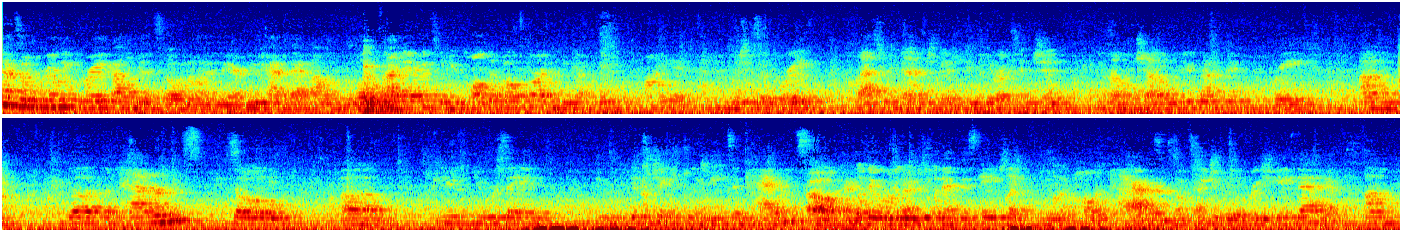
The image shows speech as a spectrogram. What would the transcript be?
had some really great elements going on in there. You had that um, dynamics when you called them over and you got really quiet, which is a great classroom management, giving your attention, because I won't shout over you kind of thing. Great. Um, the, the patterns, so um, you, you were saying you interchange between beats and patterns. Oh, okay. What they were really doing at this age, like you want to call it patterns. Some okay. teachers will appreciate that. Um,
